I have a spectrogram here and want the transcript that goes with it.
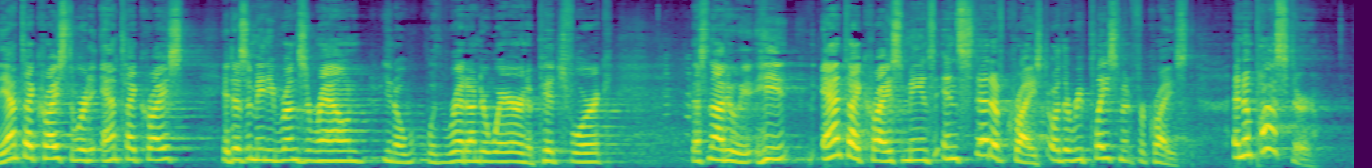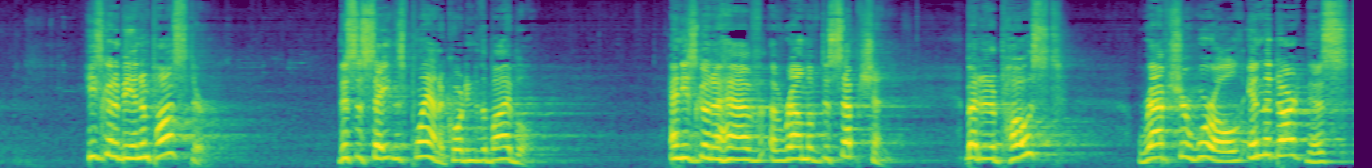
The Antichrist, the word Antichrist, it doesn't mean he runs around, you know, with red underwear and a pitchfork. That's not who he, he Antichrist means instead of Christ or the replacement for Christ, an impostor. He's going to be an impostor. This is Satan's plan, according to the Bible. And he's going to have a realm of deception. But in a post rapture world, in the darkness,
